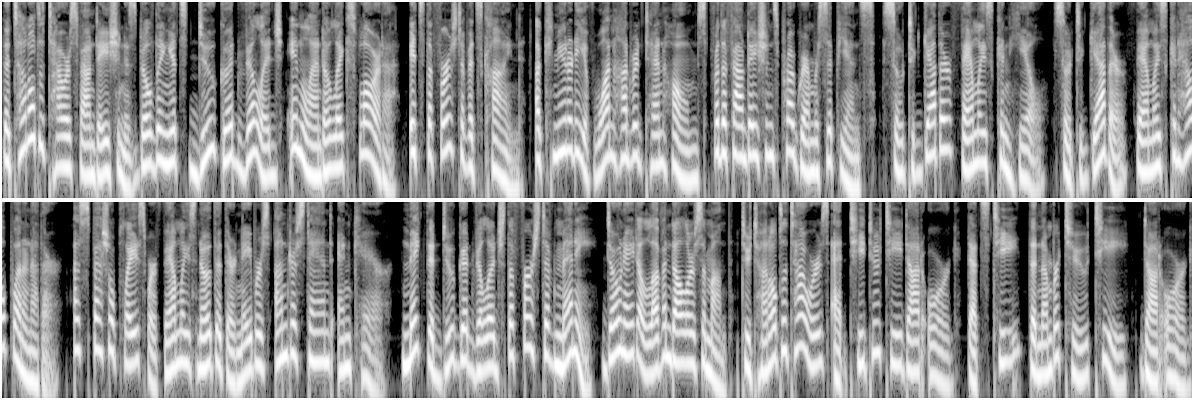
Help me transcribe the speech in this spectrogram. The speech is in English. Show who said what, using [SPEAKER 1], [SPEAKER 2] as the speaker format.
[SPEAKER 1] The Tunnel to Towers Foundation is building its Do Good Village in Land Lakes, Florida. It's the first of its kind, a community of 110 homes for the Foundation's program recipients. So together, families can heal. So together, families can help one another. A special place where families know that their neighbors understand and care. Make the Do Good Village the first of many. Donate $11 a month to Tunnel to Towers at t2t.org. That's T, the number 2, T.org.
